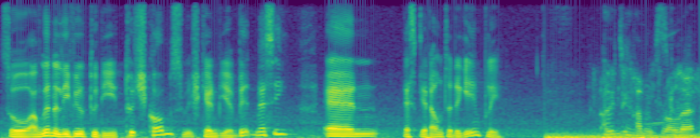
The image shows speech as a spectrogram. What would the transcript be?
So I'm going to leave you to the Twitch comms, which can be a bit messy, and let's get down to the gameplay. Are they coming from the left?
